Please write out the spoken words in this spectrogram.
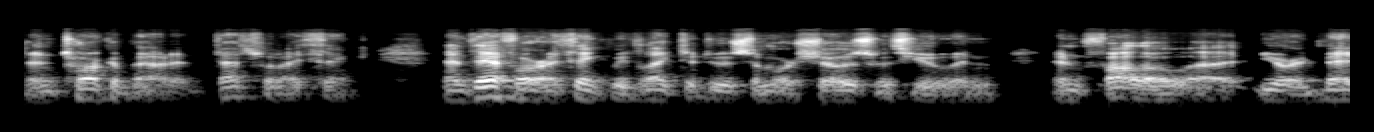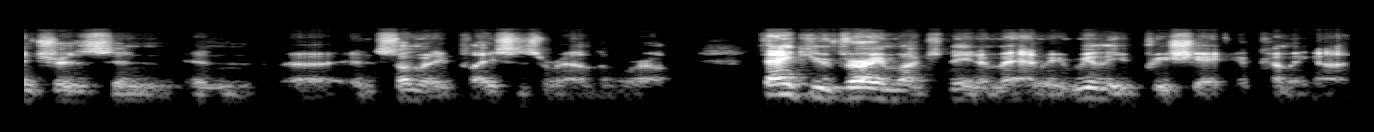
and talk about it. That's what I think, and therefore I think we'd like to do some more shows with you and and follow uh, your adventures in in uh, in so many places around the world. Thank you very much, Jindan Mann. We really appreciate your coming on.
